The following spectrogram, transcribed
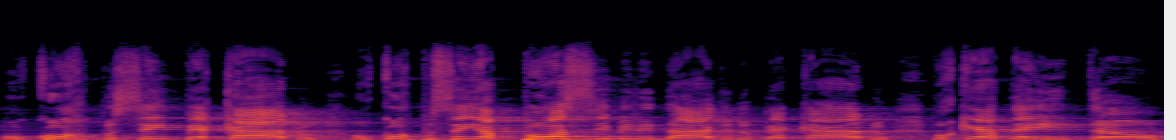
um corpo sem pecado, um corpo sem a possibilidade do pecado, porque até então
